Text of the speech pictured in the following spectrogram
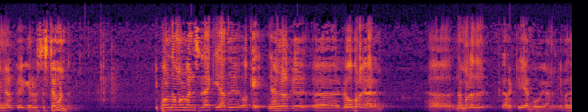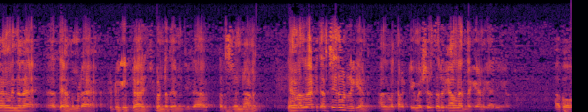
ഞങ്ങൾക്ക് ഇങ്ങനെ ഒരു സിസ്റ്റമുണ്ട് ഇപ്പോൾ നമ്മൾ മനസ്സിലാക്കി അത് ഓക്കെ ഞങ്ങൾക്ക് ലോ പ്രകാരം നമ്മളത് കറക്റ്റ് ചെയ്യാൻ പോവുകയാണ്. ഇപ്പൊ ഞങ്ങൾ ഇന്നലെ അദ്ദേഹം നമ്മുടെ അഡ്വക്കേറ്റ് രാജ് കൊണ്ട് അദ്ദേഹം ജില്ലാ പ്രസിഡന്റാണ് ഞങ്ങൾ അതുമായിട്ട് ചർച്ച ചെയ്തുകൊണ്ടിരിക്കുകയാണ്. അതിനുള്ള കറക്റ്റീവ് മെഷേഴ്സ് എടുക്കാനുള്ള എന്തൊക്കെയാണ് കാര്യങ്ങൾ. അപ്പോൾ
